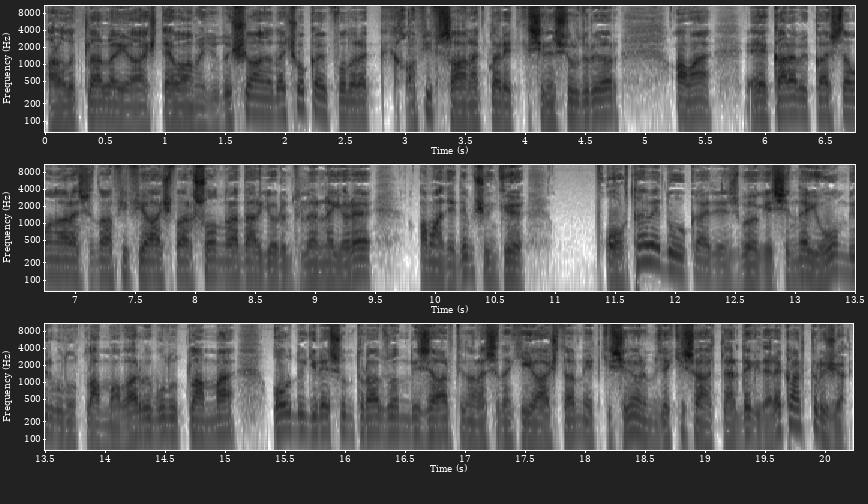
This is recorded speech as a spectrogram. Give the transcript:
aralıklarla yağış devam ediyordu. Şu anda da çok hafif olarak hafif sağanaklar etkisini sürdürüyor. Ama e, Karabük Kastamonu arasında hafif yağış var son radar görüntülerine göre ama dedim çünkü Orta ve Doğu Karadeniz bölgesinde yoğun bir bulutlanma var ve bulutlanma Ordu, Giresun, Trabzon, Rize, Artvin arasındaki yağışların etkisini önümüzdeki saatlerde giderek arttıracak.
